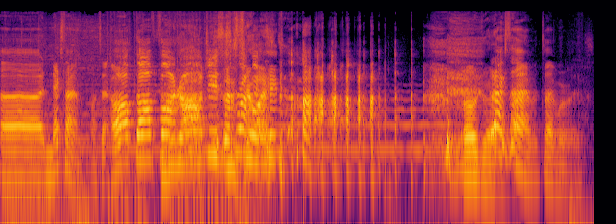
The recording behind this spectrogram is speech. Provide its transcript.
uh, next time on set. Oh, the fuck! Oh, Jesus It's Christ! too late. okay. Next time. Time more of this.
